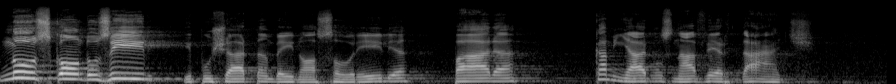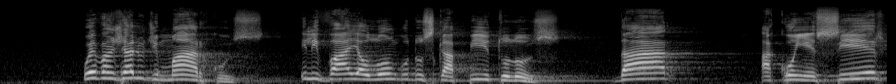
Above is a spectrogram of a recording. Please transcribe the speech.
nos conduzir e puxar também nossa orelha para caminharmos na verdade. O Evangelho de Marcos, ele vai ao longo dos capítulos dar a conhecer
